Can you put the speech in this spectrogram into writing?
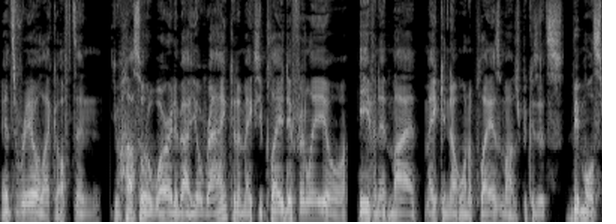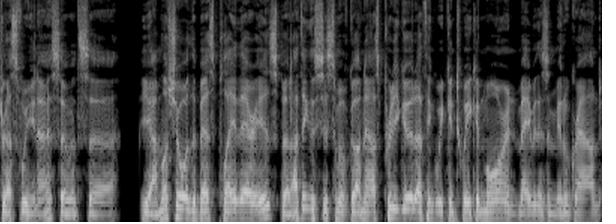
it's real. Like often you are sort of worried about your rank and it makes you play differently, or even it might make you not want to play as much because it's a bit more stressful, you know? So it's, uh, yeah, I'm not sure what the best play there is, but I think the system we've got now is pretty good. I think we can tweak it more and maybe there's a middle ground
